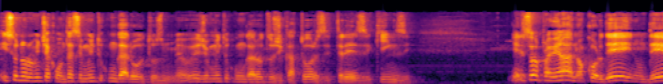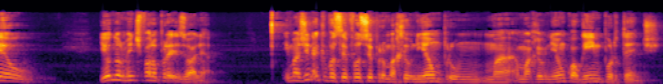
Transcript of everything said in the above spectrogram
Isso normalmente acontece muito com garotos. Eu vejo muito com garotos de 14, 13, 15. E eles falam para mim: ah, não acordei, não deu. E eu normalmente falo para eles: olha, Imagina que você fosse para uma reunião, para uma, uma reunião com alguém importante,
